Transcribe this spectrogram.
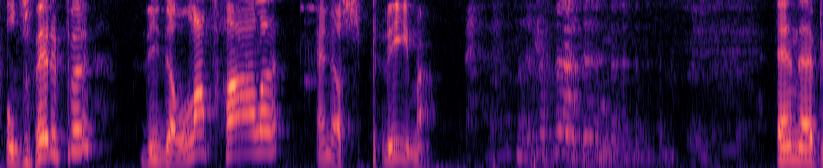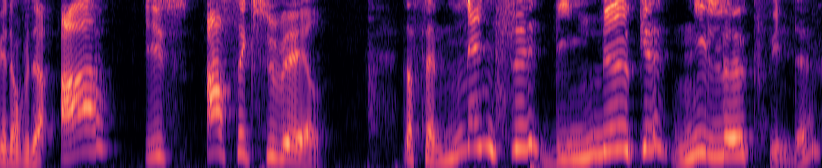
ontwerpen die de lat halen en dat is prima. En dan heb je nog de A, is asexueel. Dat zijn mensen die neuken niet leuk vinden.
